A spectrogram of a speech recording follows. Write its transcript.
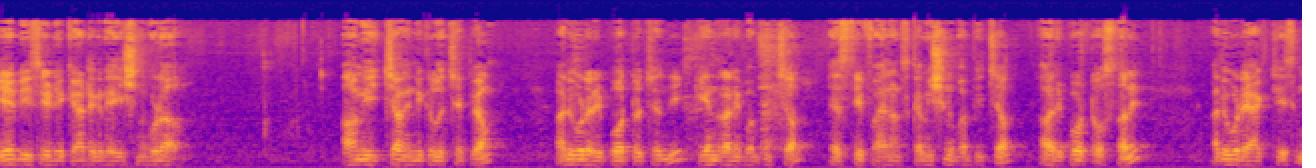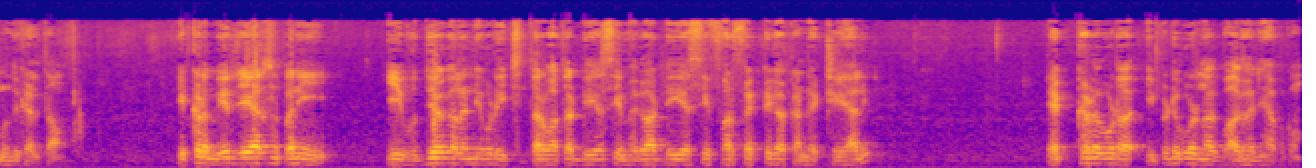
ఏబిసిడి కేటగరైజేషన్ కూడా హామీ ఇచ్చాం ఎన్నికల్లో చెప్పాం. అది కూడా రిపోర్ట్ వచ్చింది కేంద్రానికి పంపించాం ఎస్టీ ఫైనాన్స్ కమిషన్ పంపించాం. ఆ రిపోర్ట్ వస్తానే అది కూడా యాక్ట్ చేసి ముందుకెళ్తాం. ఇక్కడ మీరు చేయాల్సిన పని ఈ ఉద్యోగాలన్నీ కూడా ఇచ్చిన తర్వాత డిఎస్సి మెగా డిఎస్సి పర్ఫెక్ట్గా కండక్ట్ చేయాలి. ఎక్కడ కూడా ఇప్పుడు కూడా నాకు బాగా జ్ఞాపకం.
